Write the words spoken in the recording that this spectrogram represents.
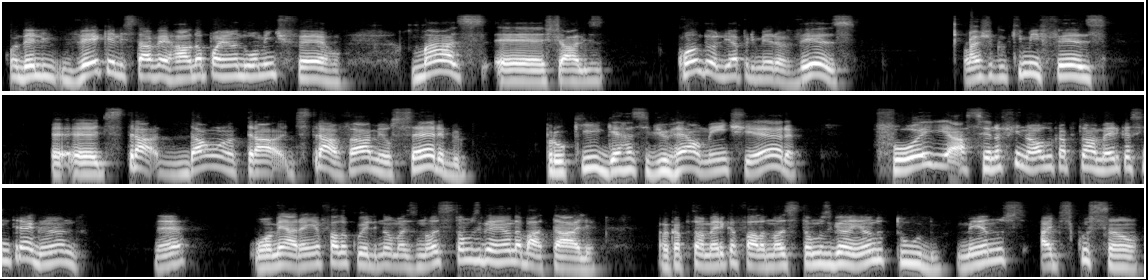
quando ele vê que ele estava errado apoiando o Homem de Ferro. Mas, é, Charles, quando eu li a primeira vez, acho que o que me fez é, é, dar uma tra destravar meu cérebro para o que Guerra Civil realmente era, foi a cena final do Capitão América se entregando, né? O Homem-Aranha fala com ele, não, mas nós estamos ganhando a batalha. Aí o Capitão América fala, nós estamos ganhando tudo, menos a discussão.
